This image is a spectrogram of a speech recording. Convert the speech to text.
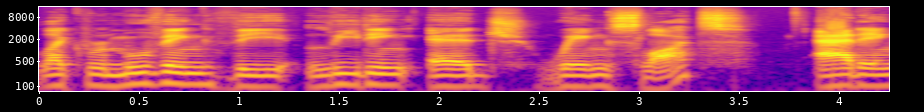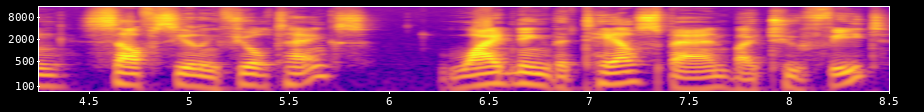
like removing the leading edge wing slots, adding self sealing fuel tanks, widening the tail span by two feet,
